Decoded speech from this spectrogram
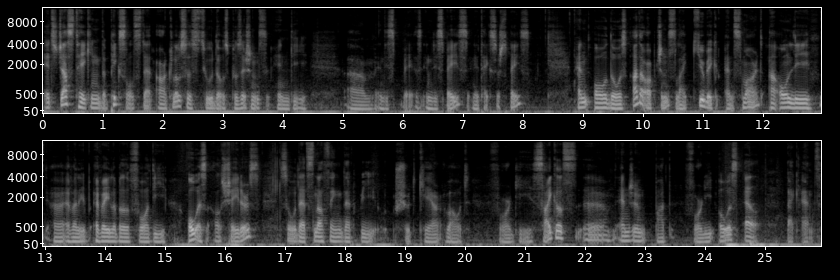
it's just taking the pixels that are closest to those positions in the um, in this space, in this space, in the texture space, and all those other options like cubic and smart are only uh, avail available for the OSL shaders. So that's nothing that we should care about for the cycles uh, engine but for the OSL backend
